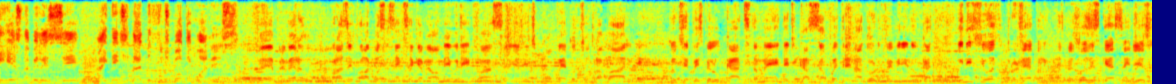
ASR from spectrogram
e restabelecer a identidade do futebol tabuanense? Fê, primeiro, prazer falar com você sempre, você que é meu amigo de infância e a gente acompanha todo o seu trabalho, tudo que você fez pelo CATS também, dedicação, foi treinador do feminino do CATS, iniciou esse projeto, as pessoas esquecem disso,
